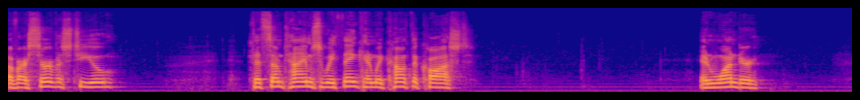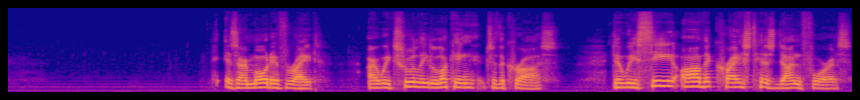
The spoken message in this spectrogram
of our service to you, that sometimes we think and we count the cost and wonder is our motive right? Are we truly looking to the cross? Do we see all that Christ has done for us?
